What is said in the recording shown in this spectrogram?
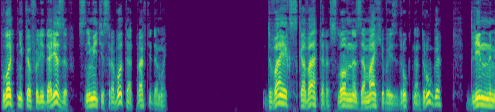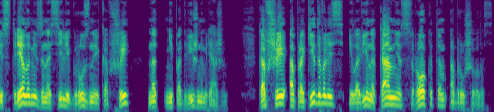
Плотников или дорезов снимите с работы, отправьте домой. Два экскаватора, словно замахиваясь друг на друга, длинными стрелами заносили грузные ковши над неподвижным ряжем. Ковши опрокидывались, и лавина камня с рокотом обрушивалась.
